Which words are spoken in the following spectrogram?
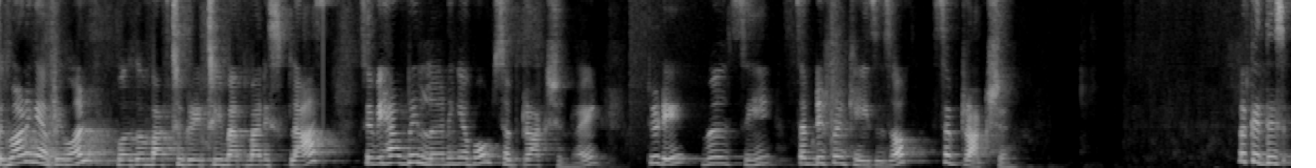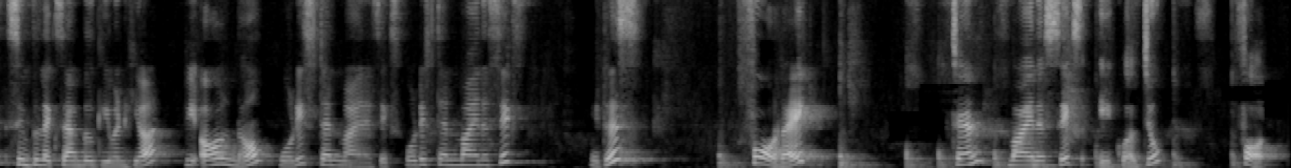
Good morning everyone. Welcome back to grade 3 mathematics class. So we have been learning about subtraction, right? Today we'll see some different cases of subtraction. Look at this simple example given here. We all know what is 10 minus 6. What is 10 minus 6? It is 4, right? 10 minus 6 equal to 4.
